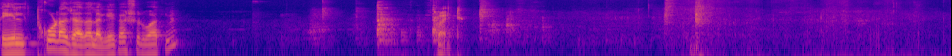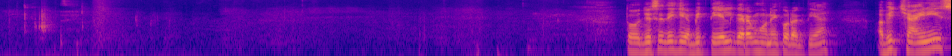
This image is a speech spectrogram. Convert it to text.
तेल थोड़ा ज़्यादा लगेगा शुरुआत में। Right right. तो जैसे देखिए, अभी तेल गर्म होने को रख दिया है। अभी चाइनीज़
